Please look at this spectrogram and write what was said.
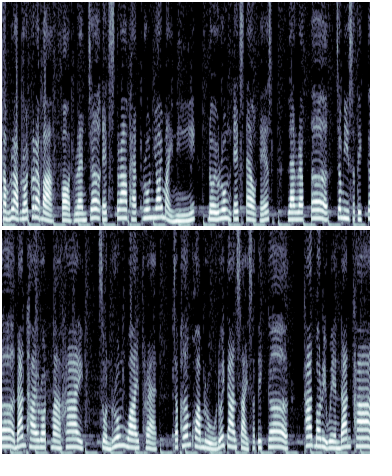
สำหรับรถกระบะ Ford Ranger Extra Pack รุ่นย่อยใหม่นี้ โดยรุ่น XLS และ Raptor จะมีสติกเกอร์ด้านท้ายรถมาให้ ส่วนรุ่น Y Track จะเพิ่มความหรูด้วยการใส่สติกเกอร์คาดบริเวณด้านข้าง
